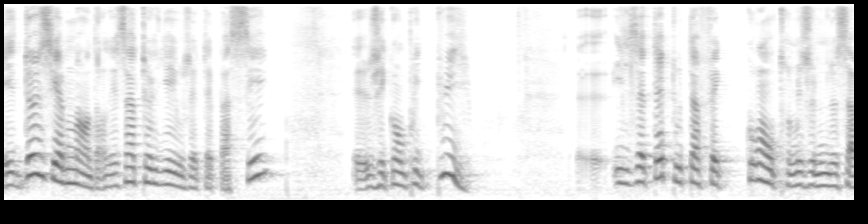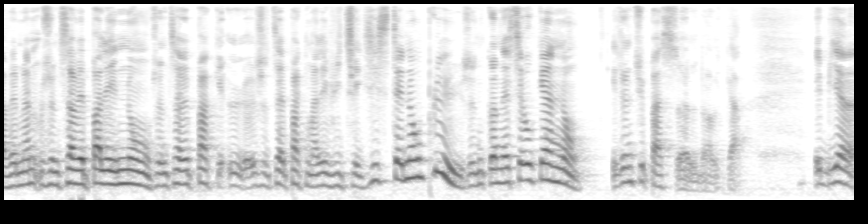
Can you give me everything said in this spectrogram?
Et deuxièmement, dans les ateliers où j'étais passée, euh, j'ai compris depuis, euh, ils étaient tout à fait contre, mais je ne savais même, je ne savais pas les noms, je ne savais pas que, je Malevich existait non plus, je ne connaissais aucun nom, et je ne suis pas seule dans le cas. Eh bien,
